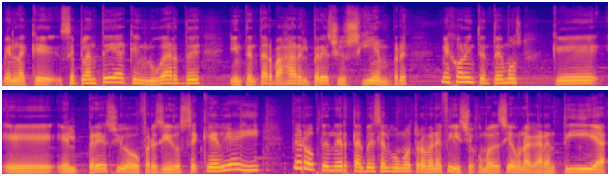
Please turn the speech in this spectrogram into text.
en la que se plantea que en lugar de intentar bajar el precio siempre, mejor intentemos que eh, el precio ofrecido se quede ahí, pero obtener tal vez algún otro beneficio, como decía, una garantía,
